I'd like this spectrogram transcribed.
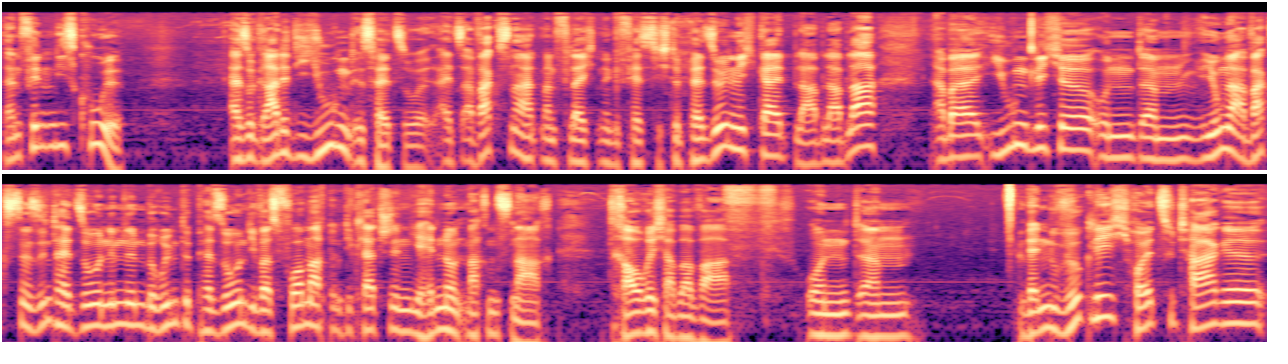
dann finden die es cool also gerade die Jugend ist halt so. Als Erwachsener hat man vielleicht eine gefestigte Persönlichkeit, bla bla bla. Aber Jugendliche und ähm, junge Erwachsene sind halt so, nimm eine berühmte Person, die was vormacht und die klatschen in die Hände und machen es nach. Traurig, aber wahr. Und ähm, wenn du wirklich heutzutage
